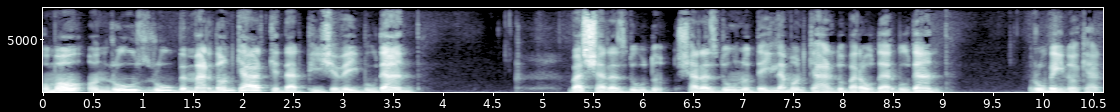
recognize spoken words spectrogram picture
هما آن روز رو به مردان کرد که در پیش وی بودند. و شرزدون و دیلمان که هر دو برادر بودند رو به اینا کرد.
